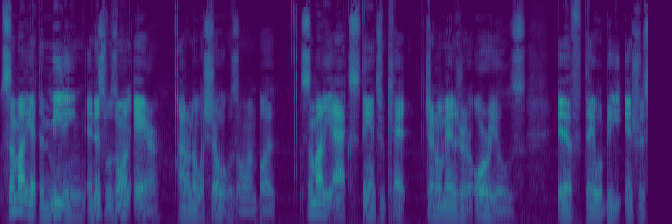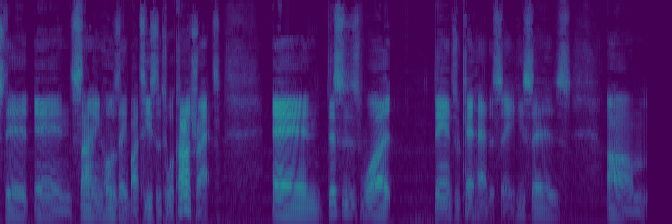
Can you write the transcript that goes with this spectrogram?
somebody at the meeting, and this was on air. I don't know what show it was on, but somebody asked Dan Duquette, general manager of the Orioles, if they would be interested in signing Jose Bautista to a contract. And this is what Dan Duquette had to say. He says, um,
